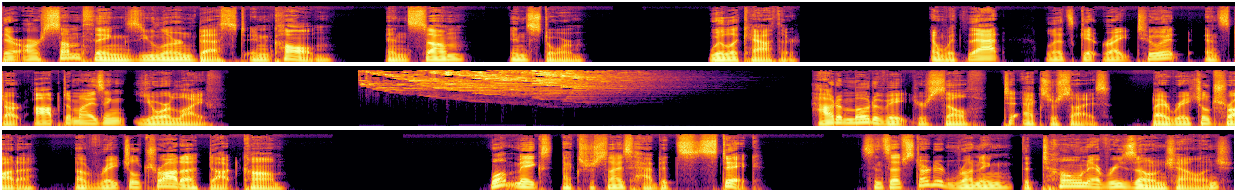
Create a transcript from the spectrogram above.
There are some things you learn best in calm, and some in storm. Willa Cather. And with that, let's get right to it and start optimizing your life. How to Motivate Yourself to Exercise by Rachel Trotta of racheltrotta.com. What makes exercise habits stick? Since I've started running the Tone Every Zone challenge,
